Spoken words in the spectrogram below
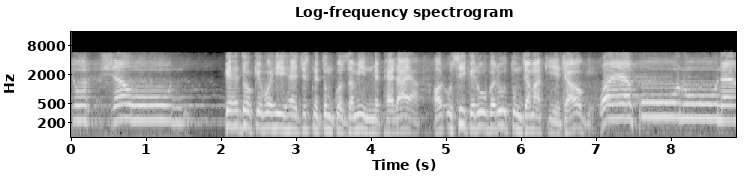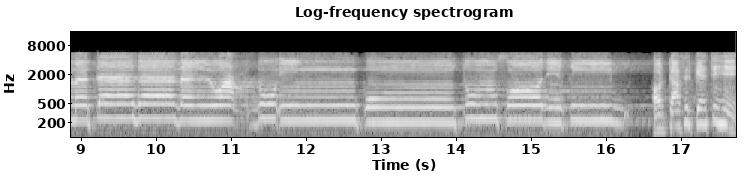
تحشرون۔ کہہ دو کہ وہی ہے جس نے تم کو زمین میں پھیلایا اور اسی کے روبرو تم جمع کیے جاؤ گے ويقولون متى هذا الوعد إن كنتم صادقين۔ اور کافر کہتے ہیں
